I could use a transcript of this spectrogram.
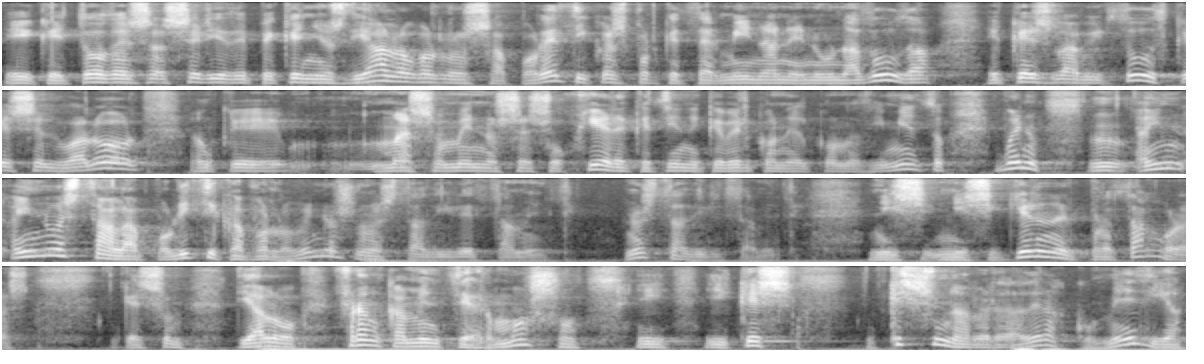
y que toda esa serie de pequeños diálogos, los aporéticos, porque terminan en una duda, qué es la virtud, qué es el valor, aunque más o menos se sugiere que tiene que ver con el conocimiento. Bueno, mm, ahí no está la política, por lo menos no está directamente no está directamente, ni, ni, siquiera en el Protágoras, que es un diálogo francamente hermoso y, y que, es, que, es, una verdadera comedia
